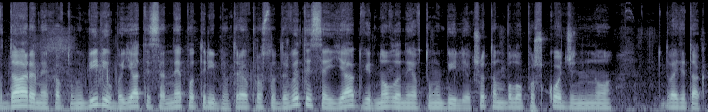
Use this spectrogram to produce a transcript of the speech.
Вдарених автомобілів боятися не потрібно. Треба просто дивитися, як відновлений автомобіль. Якщо там було пошкоджено, давайте так.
